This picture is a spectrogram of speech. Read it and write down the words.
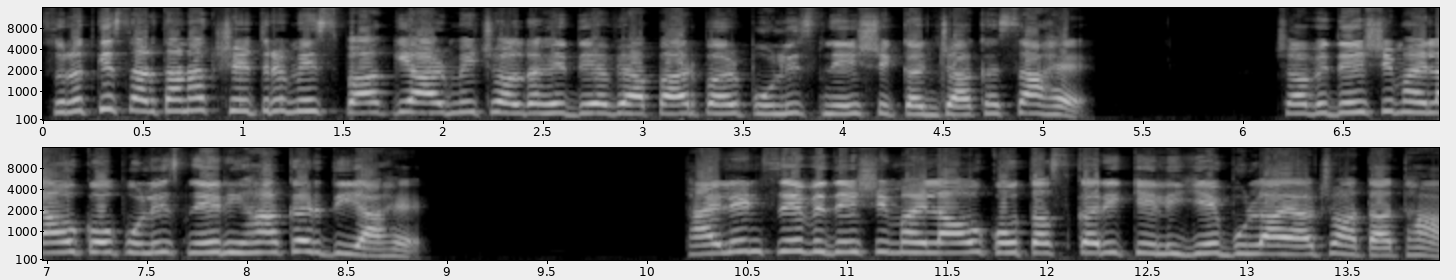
सूरत के सरताना क्षेत्र में स्पाक यार्ड में चल रहे देह व्यापार पर पुलिस ने शिकंजा कसा है। छह विदेशी महिलाओं को पुलिस ने रिहा कर दिया है। थाईलैंड से विदेशी महिलाओं को तस्करी के लिए बुलाया जाता था।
